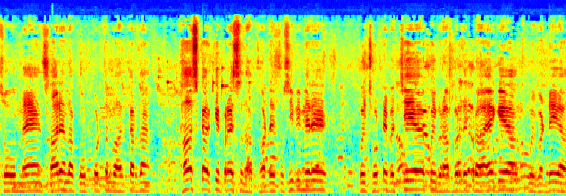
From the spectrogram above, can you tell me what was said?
ਸੋ ਮੈਂ ਸਾਰਿਆਂ ਦਾ ਕੋਟ-ਕੋਟ ਧੰਨਵਾਦ ਕਰਦਾ। ਖਾਸ ਕਰਕੇ ਪ੍ਰੈਸ ਦਾ। ਤੁਹਾਡੇ ਤੁਸੀਂ ਵੀ ਮੇਰੇ ਕੋਈ ਛੋਟੇ ਬੱਚੇ ਆ ਕੋਈ ਬਰਾਬਰ ਦੇ ਭਰਾ ਹੈਗੇ ਆ ਕੋਈ ਵੱਡੇ ਆ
